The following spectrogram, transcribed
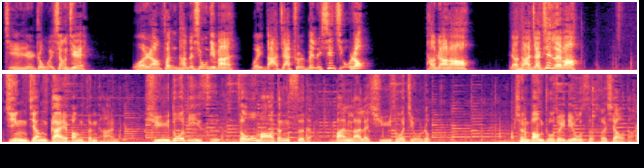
今日众位相聚，我让分坛的兄弟们为大家准备了些酒肉。唐长老。”让大家进来吧。靖江丐帮分坛，许多弟子走马灯似的搬来了许多酒肉。陈帮主对刘子和笑道：“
